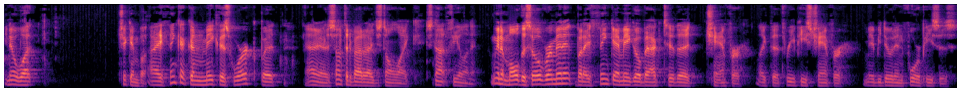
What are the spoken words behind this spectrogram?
You know what? Chicken butt. I think I can make this work, but I don't know. There's something about it I just don't like. Just not feeling it. I'm going to mold this over a minute, but I think I may go back to the chamfer, like the three piece chamfer. Maybe do it in four pieces.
